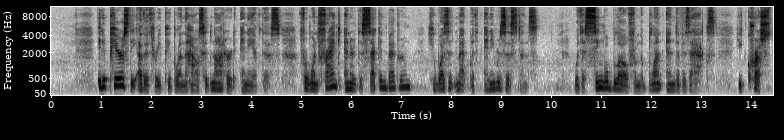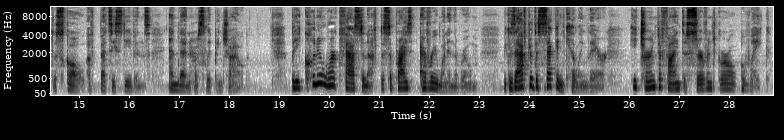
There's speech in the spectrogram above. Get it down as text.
It appears the other three people in the house had not heard any of this, for when Frank entered the second bedroom, he wasn't met with any resistance. With a single blow from the blunt end of his axe, he crushed the skull of Betsy Stevens and then her sleeping child. But he couldn't work fast enough to surprise everyone in the room, because after the second killing there, he turned to find the servant girl awake.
